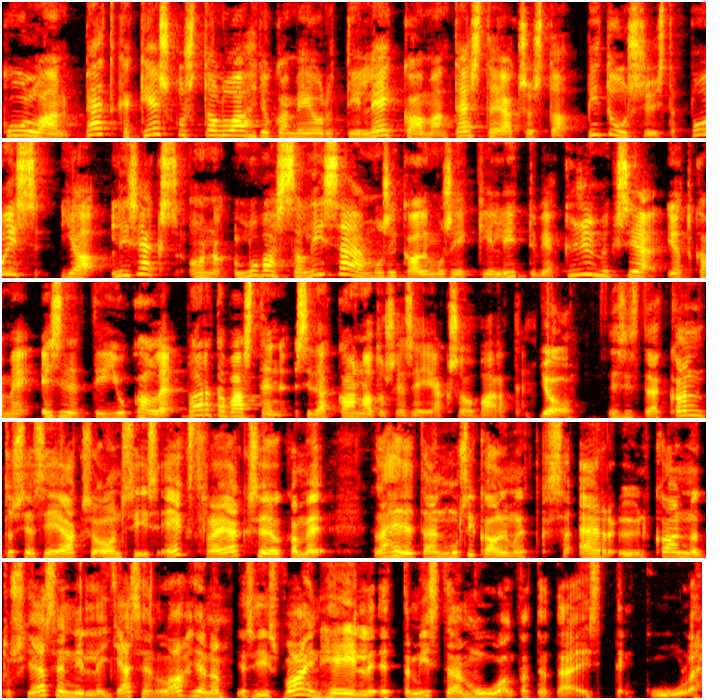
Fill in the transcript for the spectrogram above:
kuullaan pätkä keskustelua, joka me jouduttiin leikkaamaan tästä jaksosta pituussyistä pois, ja lisäksi on luvassa lisää musikaalimusiikkiin liittyviä kysymyksiä, jotka me esitettiin Jukalle vartavasten sitä kannatusjäsenjaksoa varten. Joo, ja siis tämä kannatusjäsenjakso on siis ekstra jakso, joka me lähetetään musikaalimatkassa ryn kannatusjäsenille jäsenlahjana, ja siis vain heille, että mistään muualta tätä ei sitten kuule.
